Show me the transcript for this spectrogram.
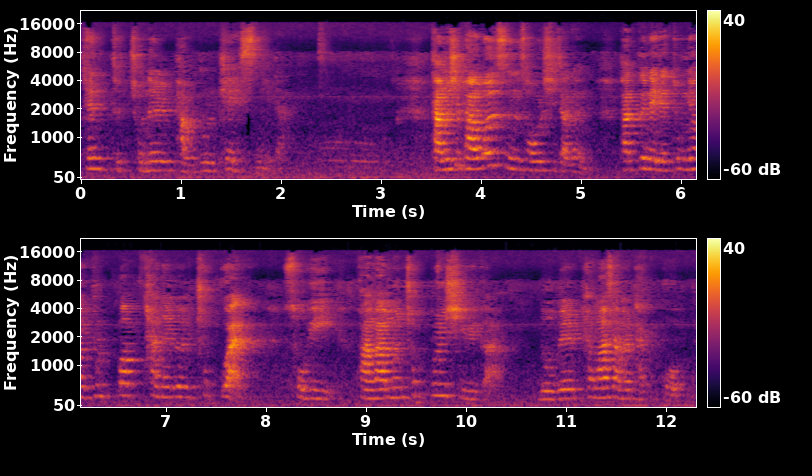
텐트촌을 방불케 했습니다. 당시 박원순 서울시장은 박근혜 대통령 불법 탄핵을 촉구한 소위 광화문 촛불 시위가 노벨 평화상을 받고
